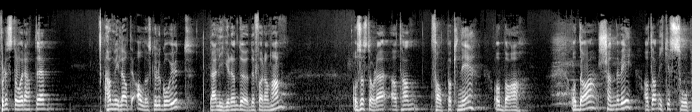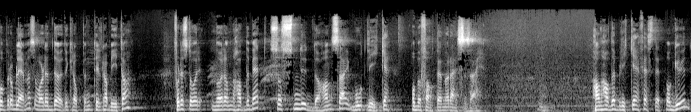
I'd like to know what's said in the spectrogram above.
For det står at eh, han ville at alle skulle gå ut. Der ligger den døde foran ham. Og så står det at han falt på kne og ba. Og da skjønner vi at han ikke så på problemet, så var det døde kroppen til Tabita. For det står når han hadde bedt, så snudde han seg mot liket og befalte henne å reise seg. Han hadde blikket festet på Gud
